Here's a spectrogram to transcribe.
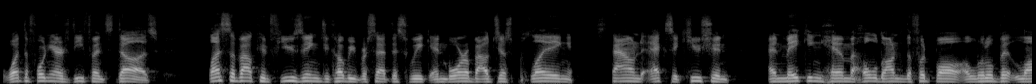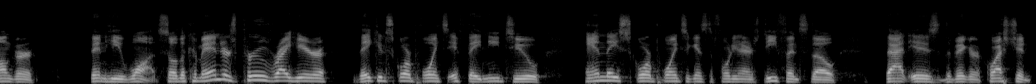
what the 49ers defense does. Less about confusing Jacoby Brissett this week and more about just playing sound execution and making him hold on to the football a little bit longer than he wants. So the Commanders prove right here they can score points if they need to. Can they score points against the 49ers defense, though? That is the bigger question.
